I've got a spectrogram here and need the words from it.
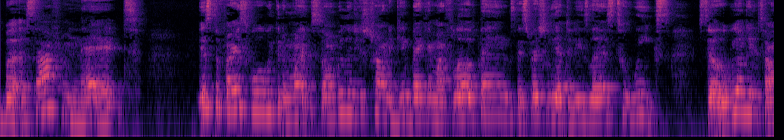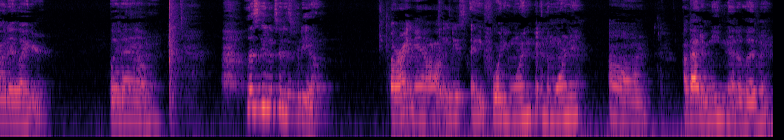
But aside from that, it's the first full week of the month. So I'm really just trying to get back in my flow of things, especially after these last two weeks. So we're gonna get into all that later. But um let's get into this video. All right now it is 8:41 in the morning. Um I got a meeting at 11.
